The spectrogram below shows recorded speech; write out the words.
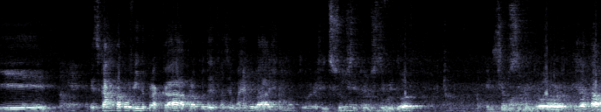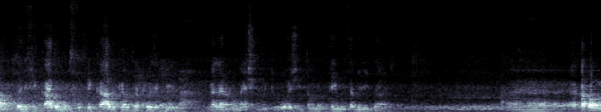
E esse carro acabou vindo para cá para poder fazer uma regulagem do motor. A gente substituiu o distribuidor ele tinha um distribuidor que já estava muito danificado, muito futricado, que é outra coisa que a galera não mexe muito hoje, então não tem muita habilidade. É, acabamos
